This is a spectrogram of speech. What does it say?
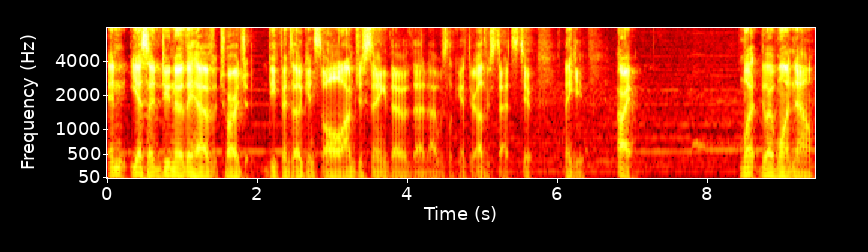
And yes, I do know they have charge defense against all. I'm just saying, though, that I was looking at their other stats, too. Thank you. All right. What do I want now?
